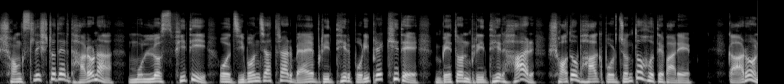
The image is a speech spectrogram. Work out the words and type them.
সংশ্লিষ্টদের ধারণা, মূল্যস্ফীতি ও জীবনযাত্রার ব্যয় বৃদ্ধির পরিপ্রেক্ষিতে বেতন বৃদ্ধির হার শতভাগ পর্যন্ত হতে পারে। কারণ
